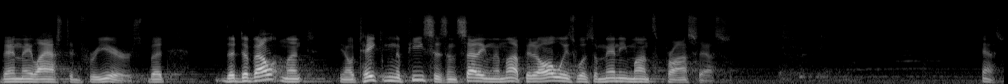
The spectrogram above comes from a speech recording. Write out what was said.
then they lasted for years. But the development, you know, taking the pieces and setting them up, it always was a many month process. Yes.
